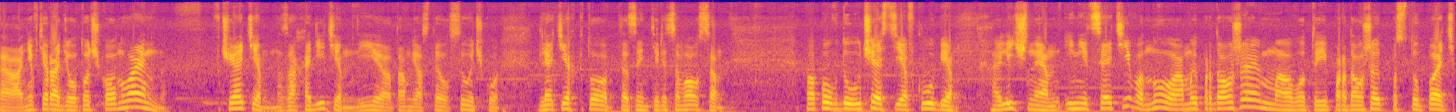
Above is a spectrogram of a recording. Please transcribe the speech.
нефтерадио.онлайн в чате, заходите, и там я оставил ссылочку для тех, кто заинтересовался по поводу участия в клубе личная инициатива. Ну, а мы продолжаем, вот и продолжают поступать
